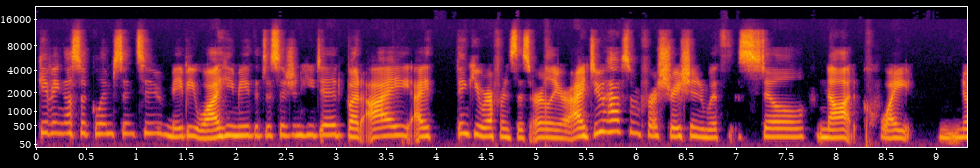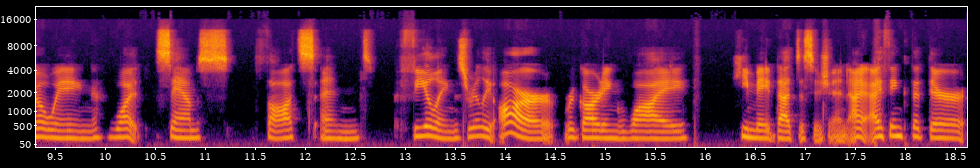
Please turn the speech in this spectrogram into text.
giving us a glimpse into maybe why he made the decision he did. But I I think you referenced this earlier. I do have some frustration with still not quite knowing what Sam's thoughts and feelings really are regarding why he made that decision. I, I think that there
